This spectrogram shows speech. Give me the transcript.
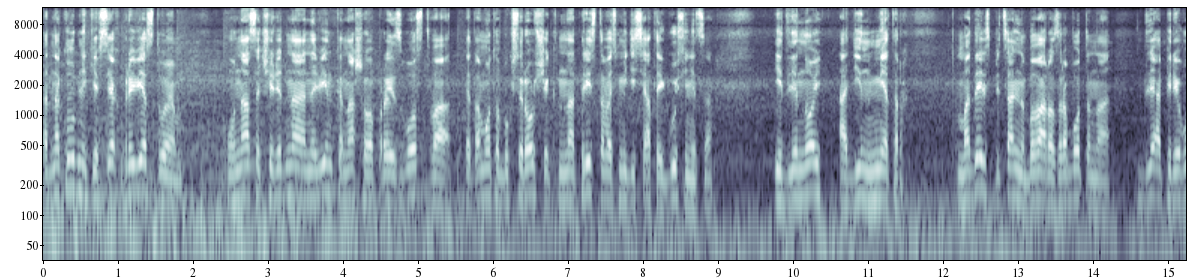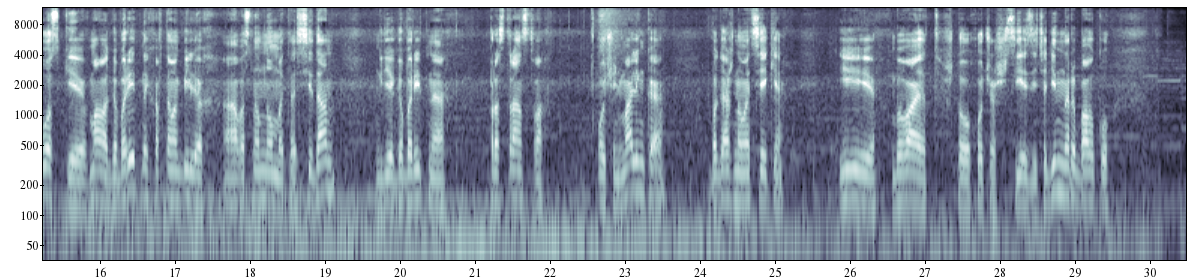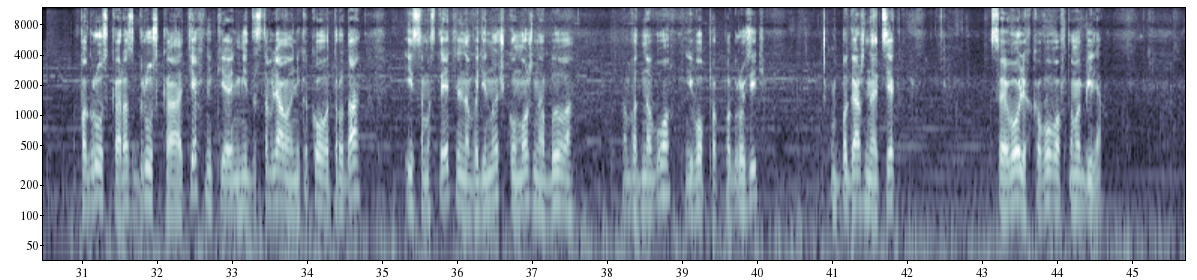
Одноклубники, всех приветствуем! У нас очередная новинка нашего производства. Это мотобуксировщик на 380 гусенице и длиной 1 метр. Модель специально была разработана для перевозки в малогабаритных автомобилях. А в основном это седан, где габаритное пространство очень маленькое в багажном отсеке. И бывает, что хочешь съездить один на рыбалку – погрузка, разгрузка техники не доставляла никакого труда. И самостоятельно в одиночку можно было в одного его погрузить в багажный отсек своего легкового автомобиля.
